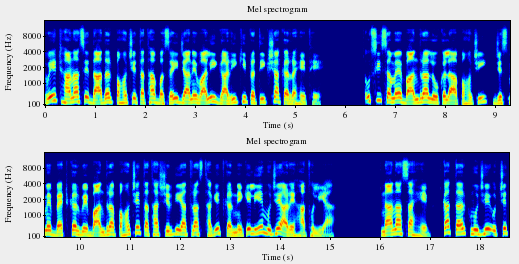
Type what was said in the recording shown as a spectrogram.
वे ठाणा से दादर पहुँचे तथा बसई जाने वाली गाड़ी की प्रतीक्षा कर रहे थे। उसी समय बांद्रा लोकल आ पहुँची, जिसमें बैठकर वे बांद्रा पहुँचे तथा शिरडी यात्रा स्थगित करने के लिए मुझे आड़े हाथों लिया। नाना साहेब का तर्क मुझे उचित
